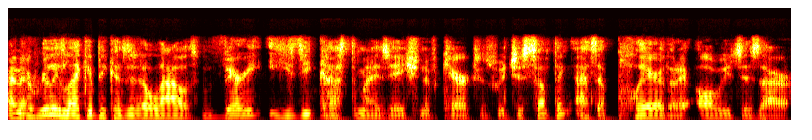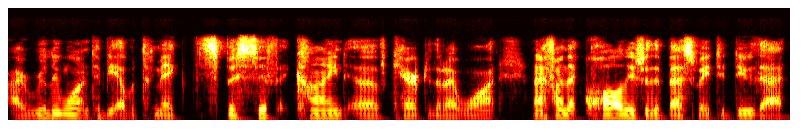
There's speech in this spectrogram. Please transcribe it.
And I really like it because it allows very easy customization of characters, which is something as a player that I always desire. I really want to be able to make the specific kind of character that I want. And I find that qualities are the best way to do that.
